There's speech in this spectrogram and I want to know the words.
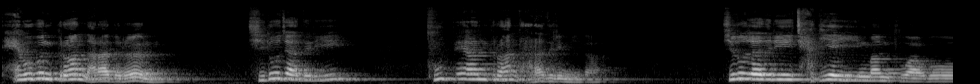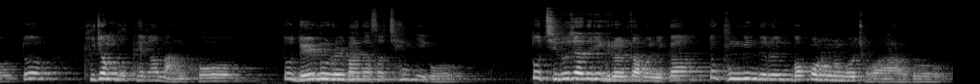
대부분 그러한 나라들은 지도자들이 부패한 그러한 나라들입니다. 지도자들이 자기의 이익만 구하고 또 부정부패가 많고 또 뇌물을 받아서 챙기고 또 지도자들이 그럴까 보니까 또 국민들은 먹고 노는 거 좋아하고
